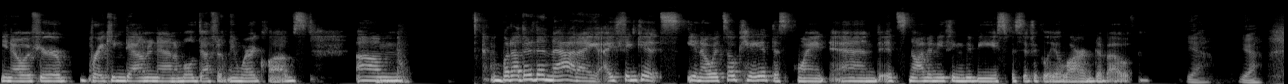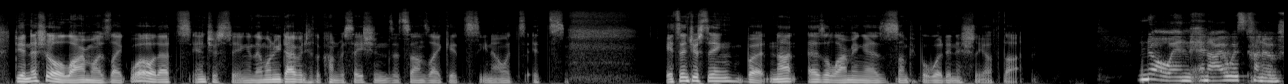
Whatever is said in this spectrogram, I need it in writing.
you know, if you're breaking down an animal, definitely wear gloves. Um, but other than that, I, I think it's, you know, it's okay at this point and it's not anything to be specifically alarmed about. Yeah. Yeah. The initial alarm was like, whoa, that's interesting. And then when we dive into the conversations, it sounds like it's, you know, it's, it's, it's interesting, but not as alarming as some people would initially have thought. No. And, and I was kind of,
